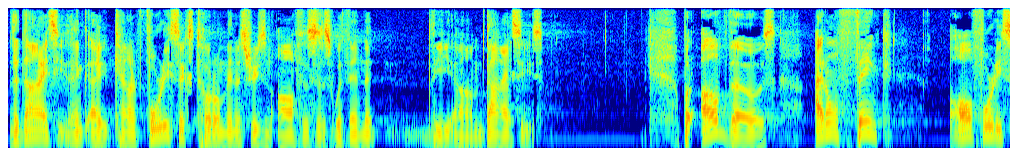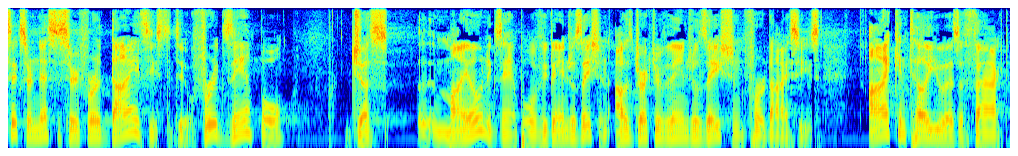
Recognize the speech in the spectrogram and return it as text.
the diocese. I think I counted 46 total ministries and offices within the, the um, diocese. But of those, I don't think all 46 are necessary for a diocese to do. For example, just uh, my own example of evangelization. I was director of evangelization for a diocese. I can tell you as a fact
